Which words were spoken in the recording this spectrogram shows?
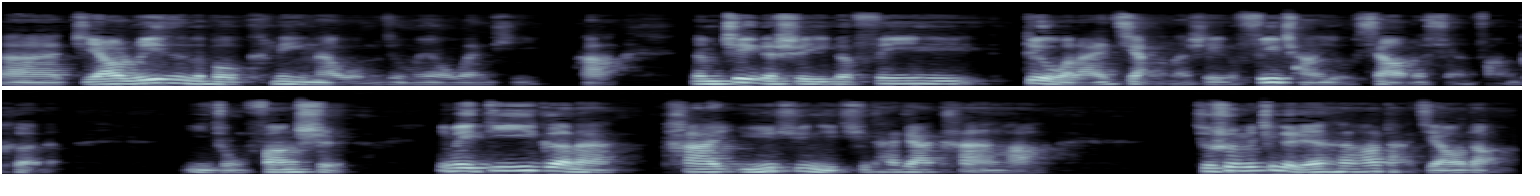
啊，只要 reasonable clean 呢，我们就没有问题啊。那么这个是一个非对我来讲呢，是一个非常有效的选房客的一种方式。因为第一个呢，他允许你去他家看哈，就说明这个人很好打交道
